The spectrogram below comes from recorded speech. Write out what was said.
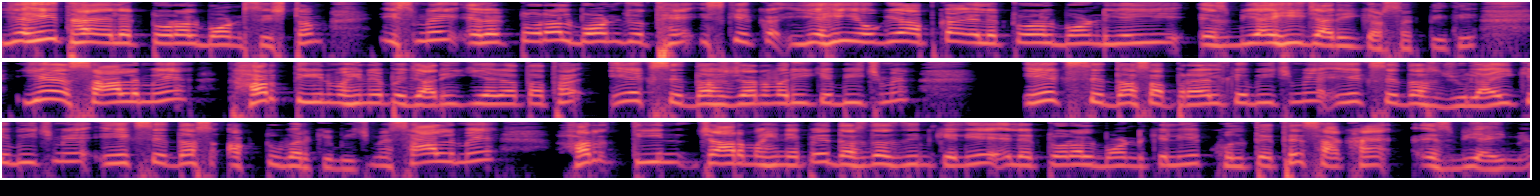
यही था इलेक्टोरल बॉन्ड सिस्टम इसमें इलेक्टोरल बॉन्ड जो थे, इसके यही हो गया आपका इलेक्टोरल बॉन्ड यही एसबीआई ही जारी कर सकती थी। ये साल में हर तीन महीने पे जारी किया जाता था, एक से दस जनवरी के बीच में। एक से दस अप्रैल के बीच में, एक से दस जुलाई के बीच में, एक से दस अक्टूबर के बीच में। साल में हर तीन, चार महीने पे दस दस दिन के लिए इलेक्टोरल बॉन्ड के लिए खुलते थे शाखाएँ एसबीआई में।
